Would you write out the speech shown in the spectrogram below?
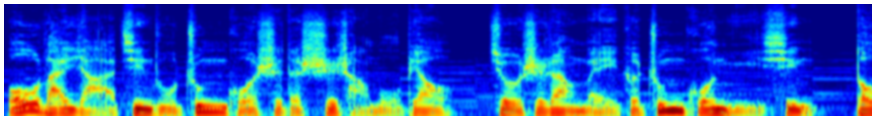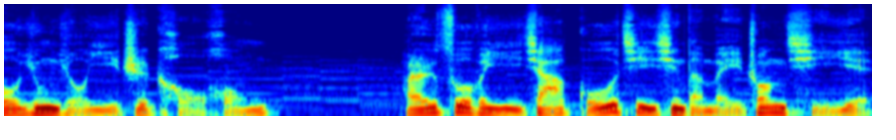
欧莱雅进入中国时的市场目标就是让每个中国女性都拥有一支口红。而作为一家国际性的美妆企业，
